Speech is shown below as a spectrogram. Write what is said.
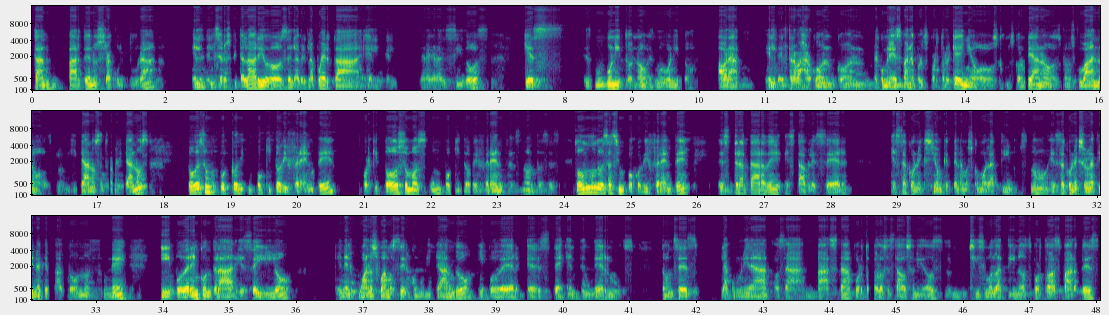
tan parte de nuestra cultura, el, el ser hospitalarios, el abrir la puerta, el, el ser agradecidos, que es, es muy bonito, ¿no? Es muy bonito. Ahora, el, trabajar con, con, la comunidad hispana, por los puertorriqueños, con los colombianos, con los cubanos, con los mexicanos, centroamericanos, todo es un, poco, un poquito diferente, porque todos somos un poquito diferentes, ¿no? Entonces, todo el mundo es así un poco diferente. Es tratar de establecer esa conexión que tenemos como latinos, ¿no? Esa conexión latina que a todos nos une y poder encontrar ese hilo en el cual nos podamos ir comunicando y poder este, entendernos. Entonces, la comunidad, o sea, basta por todos los Estados Unidos, muchísimos latinos por todas partes.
